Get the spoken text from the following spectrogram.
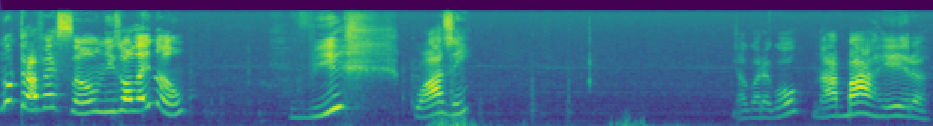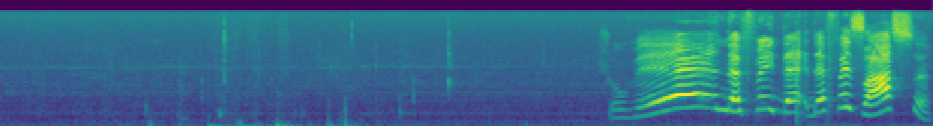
No travessão, não isolei não. Vixe, quase, hein? Agora é gol na barreira. Deixa eu ver. Defe, de, defesaça.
